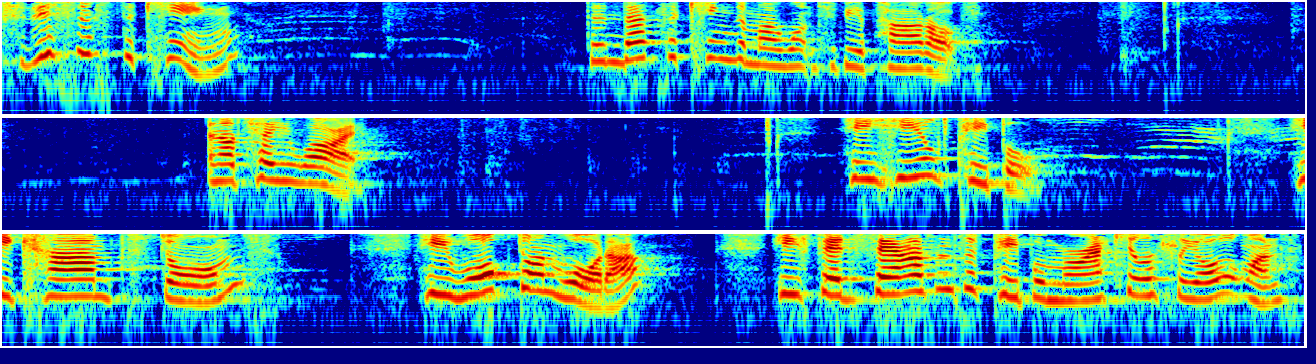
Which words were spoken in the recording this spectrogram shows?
if this is the king, then that's a kingdom I want to be a part of. And I'll tell you why. He healed people he calmed storms. He walked on water. He fed thousands of people miraculously all at once.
